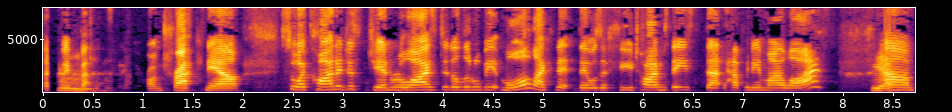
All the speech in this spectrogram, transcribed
Like, we're mm. back on track now. So I kind of just generalized it a little bit more. Like, that there was a few times these that happened in my life. Yeah. Um,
